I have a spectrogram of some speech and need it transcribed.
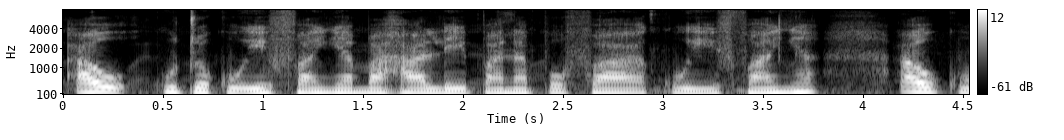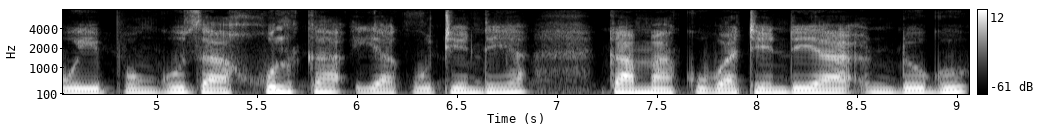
au kuto kuifanya mahali panapofaa kuifanya au kuipunguza hulka ya kutendea kama kuwatendea ndugu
